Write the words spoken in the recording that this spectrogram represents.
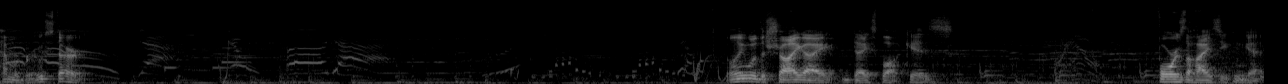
Hammer bro, start. The only with the shy guy dice block is four is the highest you can get.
